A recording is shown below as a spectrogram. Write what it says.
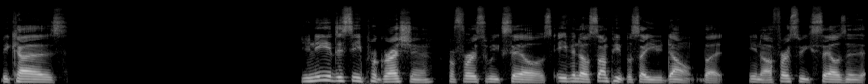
because you need to see progression for first week sales, even though some people say you don't. But you know, first week sales is,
